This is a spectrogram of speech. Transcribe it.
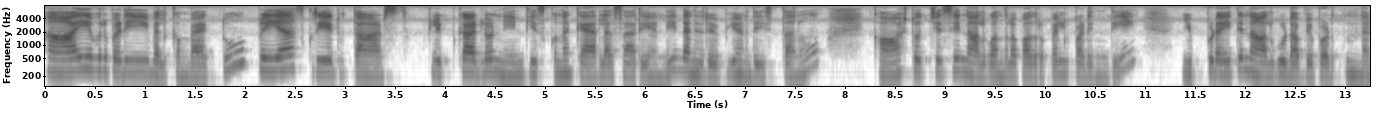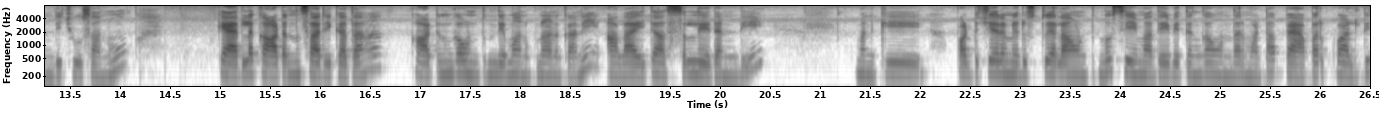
Hi everybody welcome back to Priya's creative thoughts ఫ్లిప్కార్ట్లో నేను తీసుకున్న కేరళ శారీ అండి. దాని రివ్యూ అనేది ఇస్తాను. కాస్ట్ వచ్చేసి నాలుగు వందల పది రూపాయలకి పడింది. ఇప్పుడైతే నాలుగు డెబ్బై పడుతుందండి చూశాను. కేరళ కాటన్ శారీ కదా. కాటన్గా ఉంటుందేమో అనుకున్నాను కానీ అలా అయితే అస్సలు లేదండి. మనకి పట్టు చీర మెరుస్తూ ఎలా ఉంటుందో సేమ్ అదే విధంగా ఉందన్నమాట. పేపర్ క్వాలిటీ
